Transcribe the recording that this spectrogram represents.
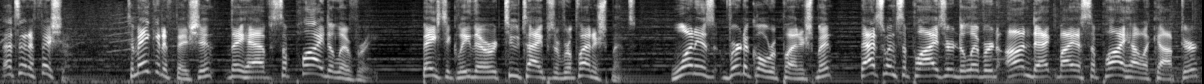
That's inefficient. To make it efficient, they have supply delivery. Basically, there are two types of replenishments. One is vertical replenishment. That's when supplies are delivered on deck by a supply helicopter.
